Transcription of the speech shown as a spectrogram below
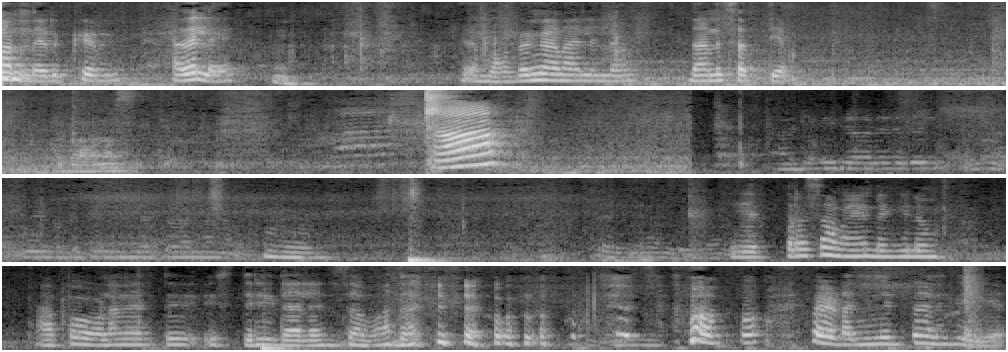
വന്നെടുക്കണം അതല്ലേ. മുഖം കാണാനില്ലല്ലോ. ഇതാണ് സത്യം. അതാണ് സത്യം. ആ? ഉം. എത്ര സമയമുണ്ടെങ്കിലും ആ പോണ നേരത്ത് ഇസ്തിരി ഇതാലും സമാധാനം അപ്പൊ പെടഞ്ഞിട്ടാണ് ചെയ്യുക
